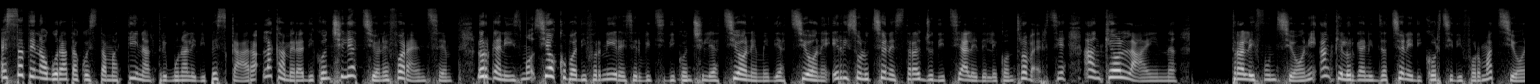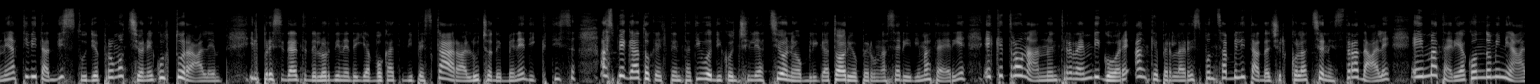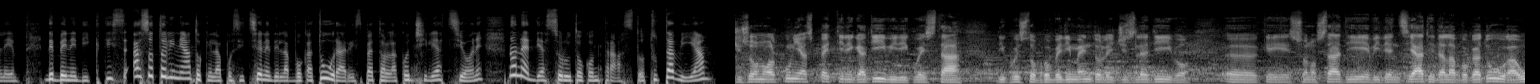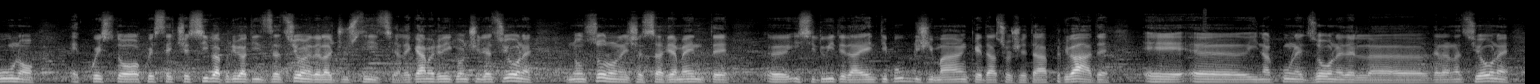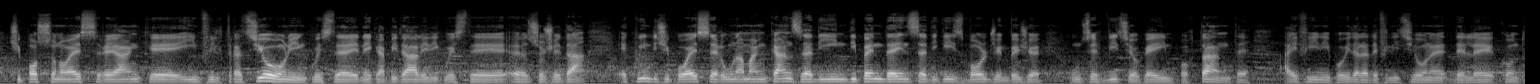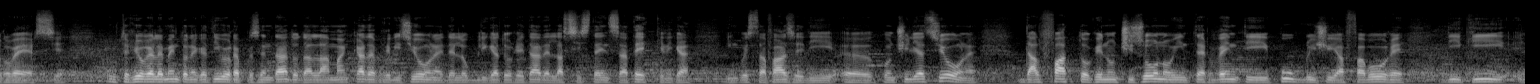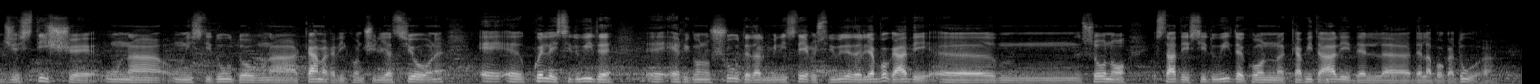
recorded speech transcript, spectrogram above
È stata inaugurata questa mattina al Tribunale di Pescara la Camera di Conciliazione Forense. L'organismo si occupa di fornire servizi di conciliazione, mediazione e risoluzione stragiudiziale delle controversie anche online. Tra le funzioni anche l'organizzazione di corsi di formazione, attività di studio e promozione culturale. Il presidente dell'Ordine degli Avvocati di Pescara, Lucio De Benedictis, ha spiegato che il tentativo di conciliazione è obbligatorio per una serie di materie e che tra un anno entrerà in vigore anche per la responsabilità da circolazione stradale e in materia condominiale. De Benedictis ha sottolineato che la posizione dell'avvocatura rispetto alla conciliazione non è di assoluto contrasto, tuttavia ci sono alcuni aspetti negativi di, questa, di questo provvedimento legislativo eh, che sono stati evidenziati dall'Avvocatura. Uno è questo, questa eccessiva privatizzazione della giustizia. Le Camere di conciliazione non sono necessariamente eh, istituite da enti pubblici ma anche da società private e eh, in alcune zone del, della nazione ci possono essere anche infiltrazioni in queste, nei capitali di queste eh, società e quindi ci può essere una mancanza di indipendenza di chi svolge invece un servizio che è importante ai fini poi della definizione delle controversie. Ulteriore elemento negativo è rappresentato dalla mancata previsione dell'obbligatorietà dell'assistenza tecnica in questa fase di eh, conciliazione, dal fatto che non ci sono interventi pubblici a favore di chi gestisce una, un istituto, una Camera di conciliazione e eh, quelle istituite eh, e riconosciute dal Ministero, istituite dagli avvocati, eh, sono state istituite con capitali del, dell'avvocatura.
